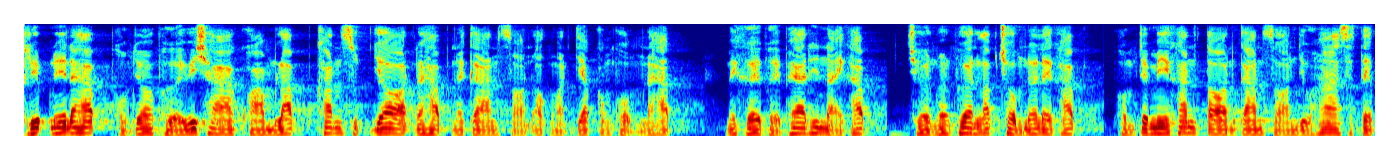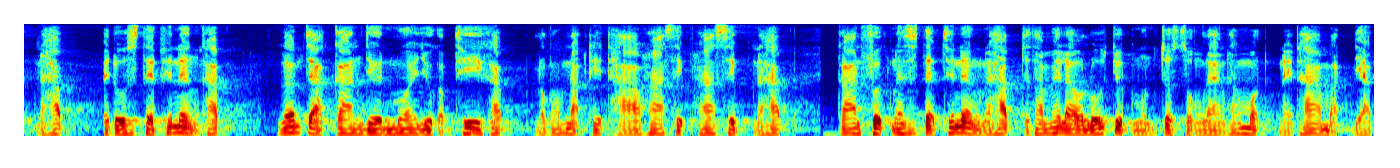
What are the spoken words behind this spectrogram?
คลิปนี้นะครับ ผมจะมาเผยวิชาความลับขั้นสุดยอดนะครับ ในการสอนออกหมัดยับของผมนะครับ ไม่เคยเผยแพร่ที่ไหนครับ เชิญเพื่อนๆรับชมได้เลยครับ ผมจะมีขั้นตอนการสอนอยู่ 5 สเต็ปนะครับ ไปดูสเต็ปที่1ครับ เริ่มจากการยืนมวยอยู่กับที่ครับ ลงน้ำหนักที่เท้า 50 50 นะครับ การฝึกในสเต็ปที่1นะครับ จะทำให้เรารู้จุดหมุนจุดส่งแรงทั้งหมดในท่าหมัดยับ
